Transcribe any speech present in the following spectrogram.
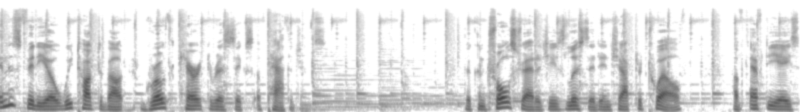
In this video, we talked about growth characteristics of pathogens. The control strategies listed in Chapter 12 of FDA's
